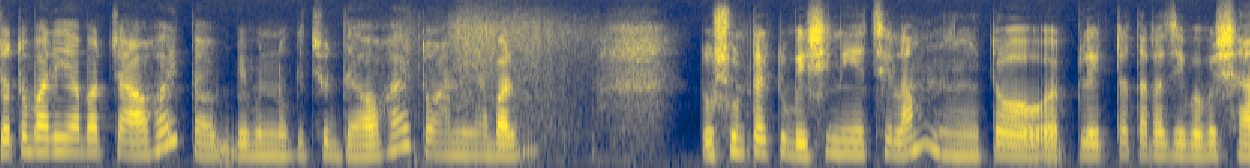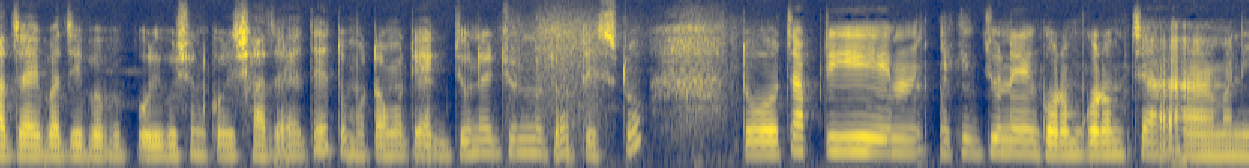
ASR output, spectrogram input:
যতবারই আবার চাওয়া হয়, তা বিভিন্ন কিছু দেওয়া হয়। তো আমি আবার রসুনটা একটু বেশি নিয়েছিলাম তো প্লেটটা তারা যেভাবে সাজায় বা যেভাবে পরিবেশন করে সাজায় দেয়, তো মোটামুটি একজনের জন্য যথেষ্ট। তো চাপটি এক একজনে গরম গরম চা মানে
